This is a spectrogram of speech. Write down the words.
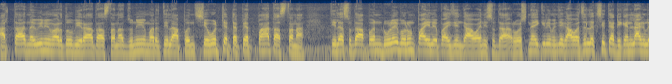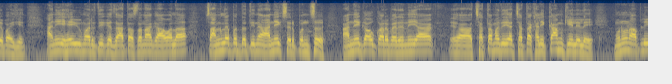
आत्ता नवीन इमारत उभी राहत असताना जुनी इमारतीला आपण शेवटच्या टप्प्यात पाहत असताना तिलासुद्धा आपण डोळे भरून पाहिले पाहिजे गावाने सुद्धा. रोषणाई केली म्हणजे गावाचं लक्ष त्या ठिकाणी लागलं पाहिजे. आणि हे इमारती जात असताना गावाला चांगल्या पद्धतीने अनेक सरपंच अनेक गावकारभाऱ्यांनी या छतामध्ये या छताखाली काम केलेलं आहे. म्हणून आपली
